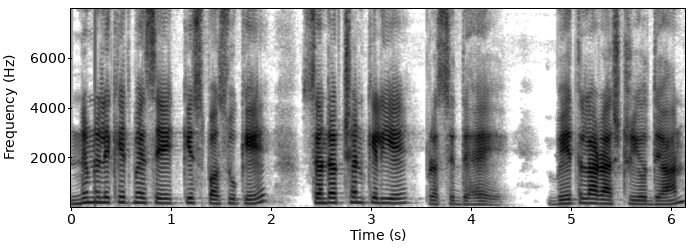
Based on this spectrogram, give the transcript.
निम्नलिखित में से किस पशु के संरक्षण के लिए प्रसिद्ध है? बेतला राष्ट्रीय उद्यान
